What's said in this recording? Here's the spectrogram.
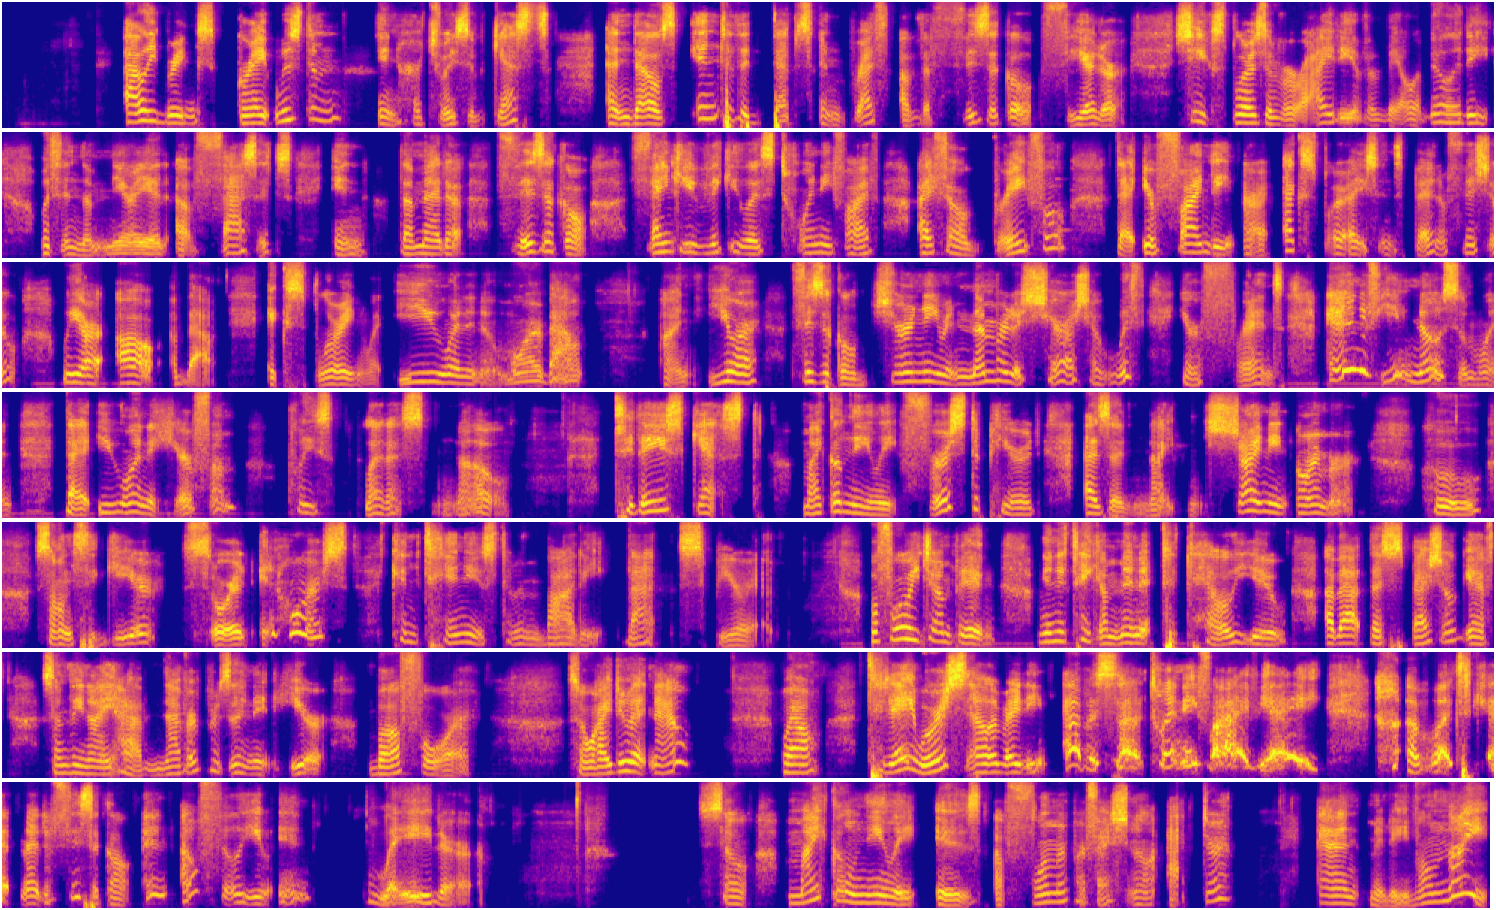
Allie brings great wisdom in her choice of guests and delves into the depths and breadth of the physical theater. She explores a variety of availability within the myriad of facets in the metaphysical. Thank you, Vicky Liz 25. I feel grateful that you're finding our explorations beneficial. We are all about exploring what you want to know more about on your physical journey. Remember to share our show with your friends. And if you know someone that you want to hear from, please let us know. Today's guest Michael Neely first appeared as a knight in shining armor who, sans gear, sword, and horse, continues to embody that spirit. Before we jump in, I'm going to take a minute to tell you about the special gift, something I have never presented here before. So I do it now well, today we're celebrating episode 25, yay, of Let's Get Metaphysical, and I'll fill you in later. So Michael Neely is a former professional actor and medieval knight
